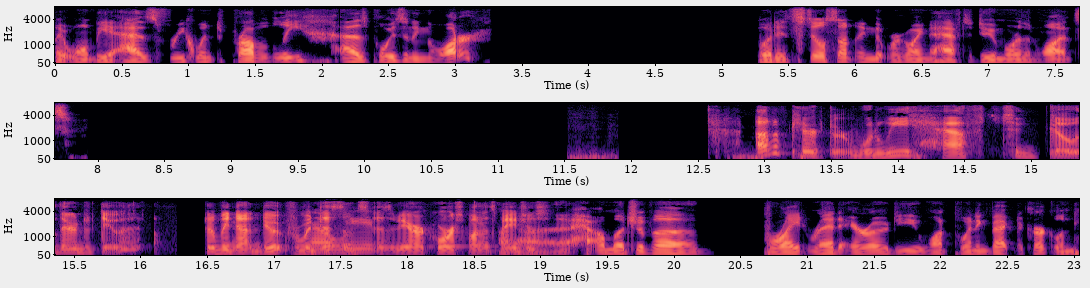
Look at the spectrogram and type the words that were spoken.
It won't be as frequent, probably, as poisoning the water, but it's still something that we're going to have to do more than once. Out of character, would we have to go there to do it? Could we not do it from a No, distance we- as we are correspondence mages? Uh, how much of a bright red arrow do you want pointing back to Kirkland?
